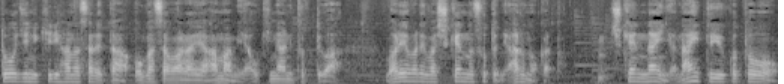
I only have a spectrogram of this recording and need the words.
同時に切り離された小笠原や奄美や沖縄にとっては我々は主権の外にあるのかと、主権内にはないということを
